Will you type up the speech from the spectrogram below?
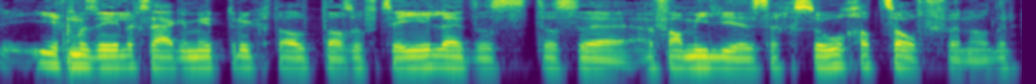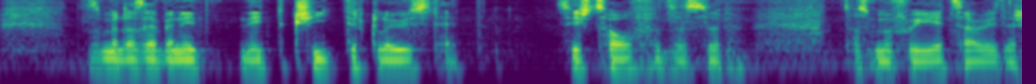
ich muss ehrlich sagen, mir drückt halt das auf die Seele, dass, dass äh, eine Familie sich so kann zoffen, oder? Dass man das eben nicht, nicht gescheiter gelöst hat. Es ist zu hoffen, dass, er, dass man von jetzt auch wieder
